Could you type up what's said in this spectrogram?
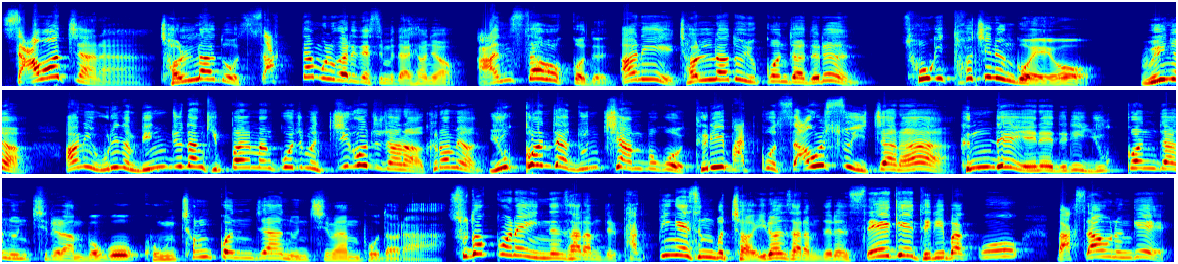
싸웠잖아. 전라도 싹 다 물갈이 됐습니다 현역. 안 싸웠거든. 아니 전라도 유권자들은 속이 터지는 거예요. 왜냐 아니 우리는 민주당 깃발만 꽂으면 찍어주잖아. 그러면 유권자 눈치 안 보고 들이받고 싸울 수 있잖아. 근데 얘네들이 유권자 눈치를 안 보고 공천권자 눈치만 보더라. 수도권에 있는 사람들, 박빙의 승부처 이런 사람들은 세게 들이받고 막 싸우는 게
